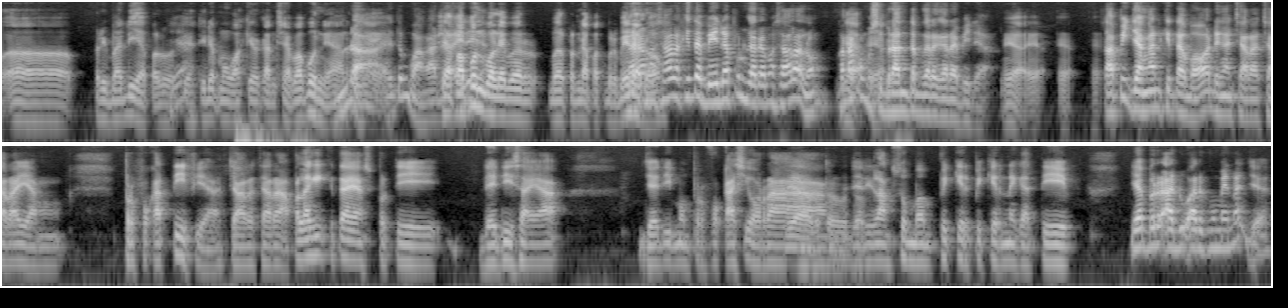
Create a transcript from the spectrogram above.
eh, pribadi ya Pak Luhut Ya. ya. Tidak mewakilkan siapa pun ya. enggak, ya. itu mah enggak ada. Siapa pun ini- boleh ber- berpendapat berbeda nggak ada dong. masalah. Kita beda pun nggak ada masalah dong. Kenapa Ya, mesti ya. berantem gara-gara beda? Ya, ya, ya. ya. Tapi jangan kita bawa dengan cara-cara yang provokatif ya, cara-cara apalagi kita yang seperti Dedi saya jadi memprovokasi orang, Ya, betul, betul. jadi langsung memikir-pikir negatif. Ya beradu argumen aja.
